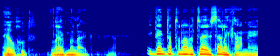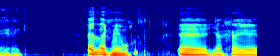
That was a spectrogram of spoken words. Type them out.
heel goed. Lijkt me leuk. Ja. Ik denk dat we naar de tweede stelling gaan, Erik. En lijkt me helemaal goed. Eh, ja, ga je...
